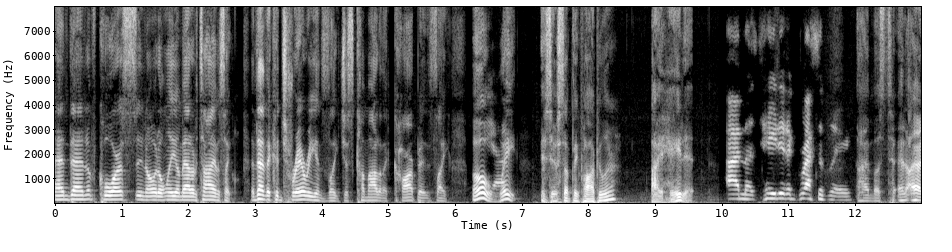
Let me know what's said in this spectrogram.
And then of course, you know, it only a matter of time. It's like, and then the contrarians like just come out of the carpet. It's like, oh Yeah. wait, is there something popular? I hate it. I must hate it aggressively. I must, and I,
